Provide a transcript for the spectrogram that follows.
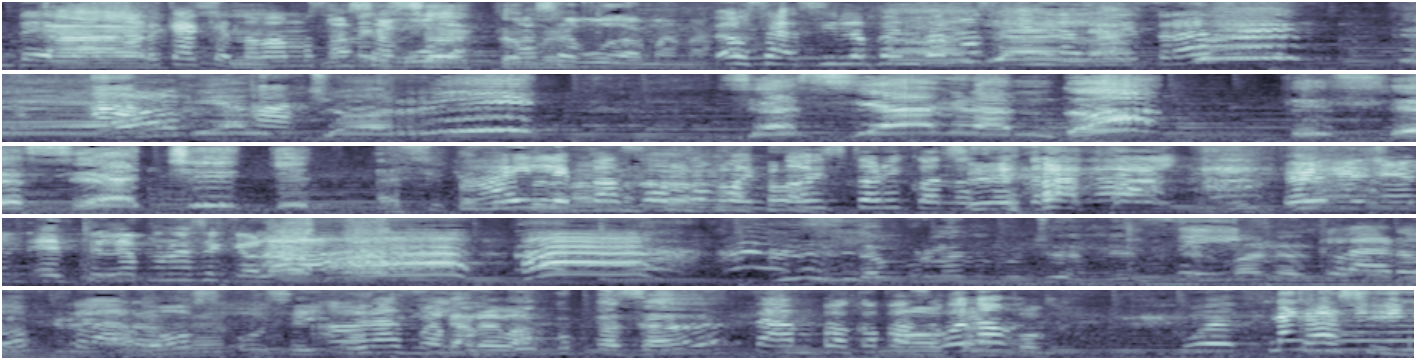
De la Ah, marca que sí. no vamos a Más mencionar. aguda, más aguda, mana. O sea, si lo pensamos en las letras. Ah, ah. un chorrito, se hacía grandote, se hacía chiquito. Así que Ay, le pasó como en Toy Story cuando Sí. se traga el. El, el- el teléfono ese que hablaba. ¡Ah! ¡Ah! Se están burlando mucho de mí. Sí, claro, claro. Vamos, o sea, Ahora última sí. prueba. ¿Tampoco pasada? Tampoco pasó. No, bueno, tampoco. Pues, casi.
